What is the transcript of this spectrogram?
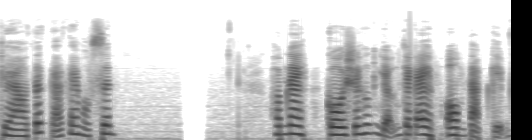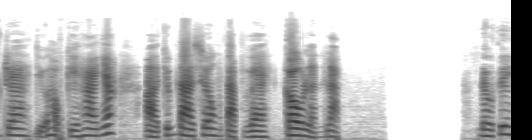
Chào tất cả các em học sinh. Hôm nay cô sẽ hướng dẫn cho các em ôn tập kiểm tra giữa học kỳ 2 nhé. À, chúng ta sẽ ôn tập về câu lệnh lập. Đầu tiên,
